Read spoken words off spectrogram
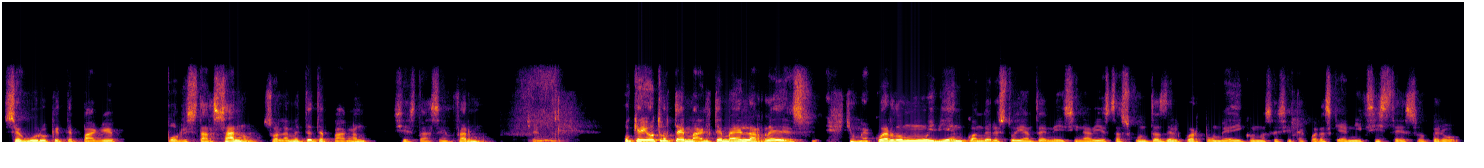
seguro que te pague por estar sano, solamente te pagan si estás enfermo. Ok, otro tema, el tema de las redes. Yo me acuerdo muy bien cuando era estudiante de medicina, había estas juntas del cuerpo médico, no sé si te acuerdas que ya ni existe eso, pero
